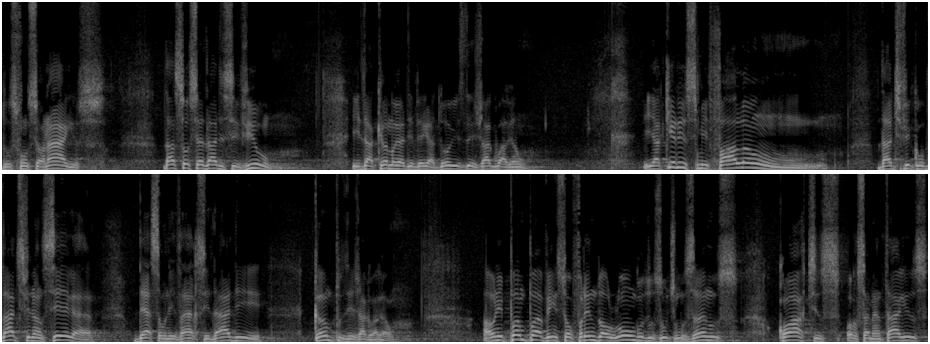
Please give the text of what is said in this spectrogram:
dos funcionários, da sociedade civil, e da Câmara de Vereadores de Jaguarão. E aqui eles me falam da dificuldade financeira dessa universidade, campus de Jaguarão. A Unipampa vem sofrendo ao longo dos últimos anos cortes orçamentários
